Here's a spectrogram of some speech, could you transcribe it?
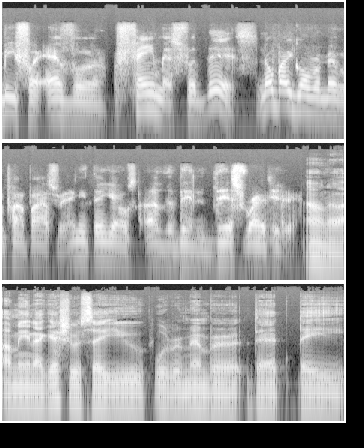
be forever famous for this. Nobody gonna remember Popeyes for anything else other than this right here. I don't know. I mean, I guess you would say you would remember that they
